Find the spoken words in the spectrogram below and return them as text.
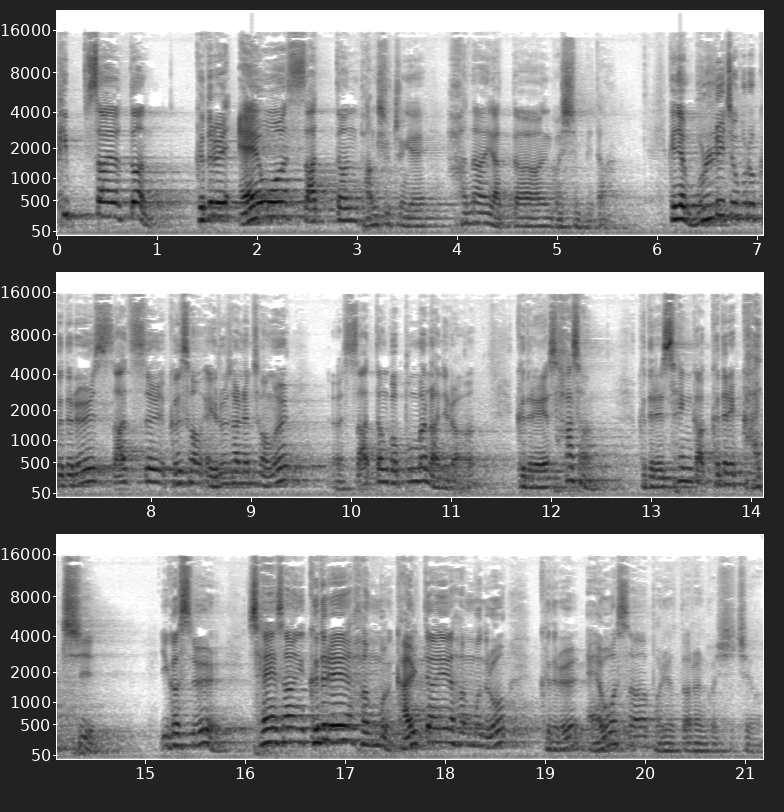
휩싸였던 그들을 애워쌌던 방식 중에 하나였던 것입니다. 그냥 물리적으로 그들을 쌌을 그 성, 예루살렘 성을 어, 쌌던 것뿐만 아니라 그들의 사상, 그들의 생각, 그들의 가치 이것을 세상 그들의 학문, 갈대의 학문으로 그들을 애워싸 버렸다는 것이죠.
